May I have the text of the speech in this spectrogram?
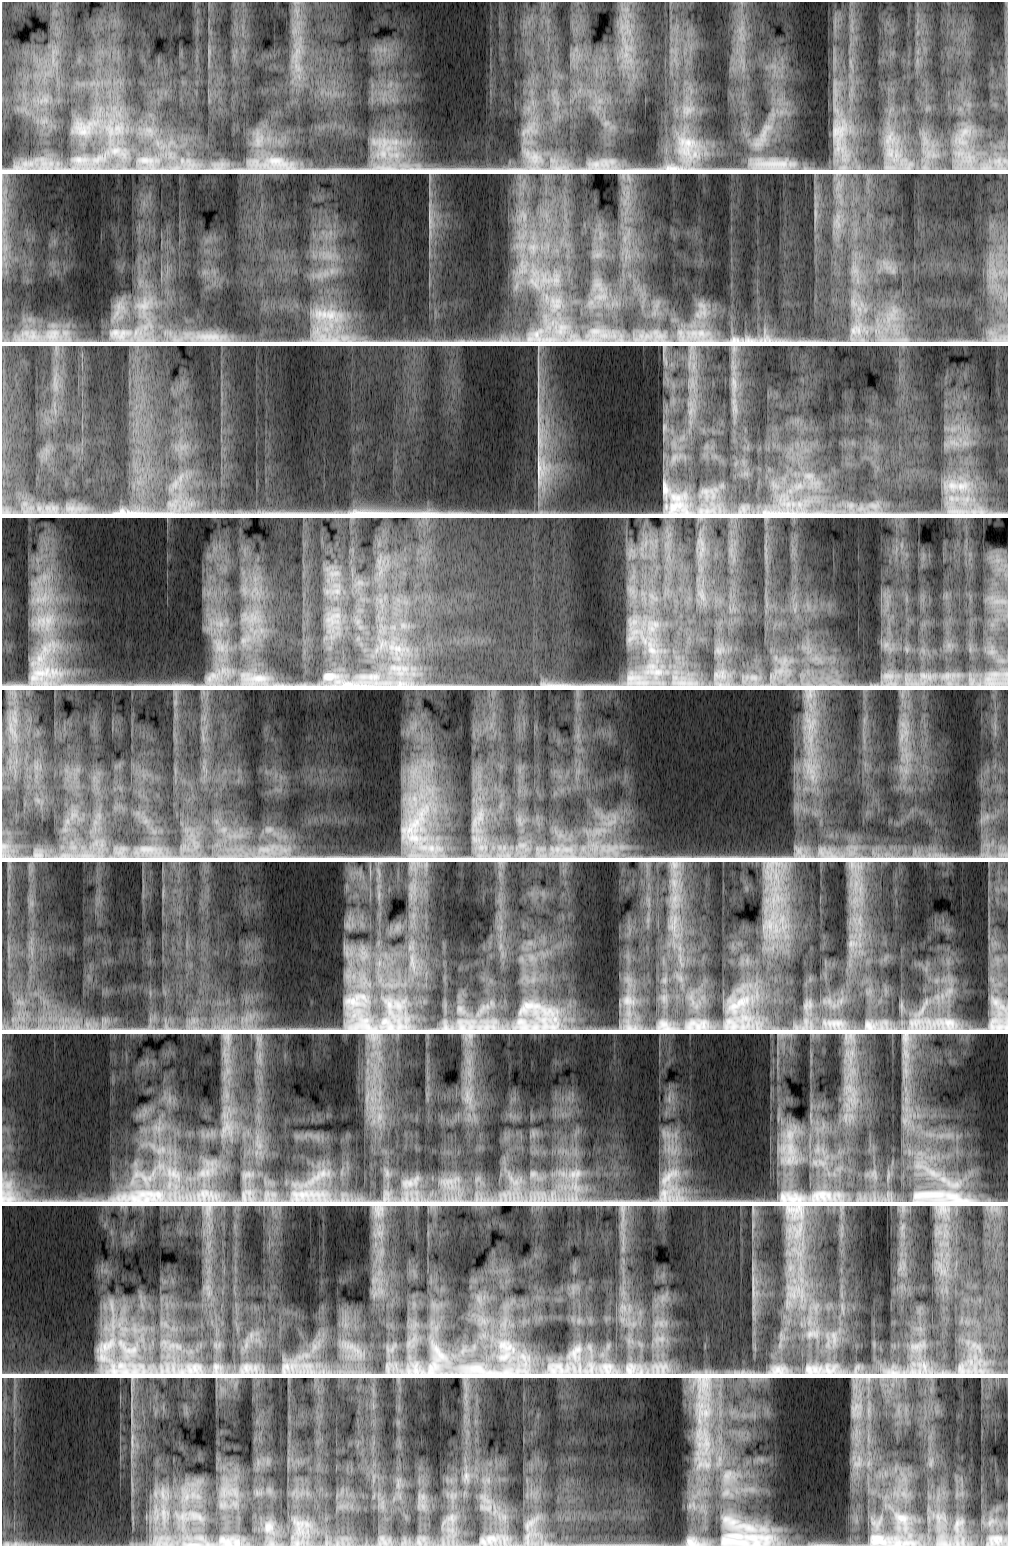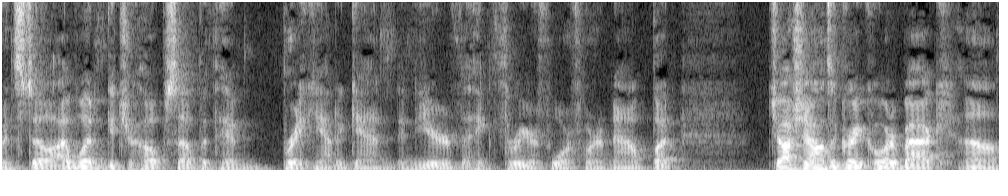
He is very accurate on those deep throws. Um, I think he is top three, actually probably top five most mobile quarterback in the league. Um, he has a great receiver corps, Stefon and Cole Beasley, but Cole's not on the team anymore. oh yeah, I'm an idiot. Um, but yeah, they they do have they have something special with Josh Allen, and if the if the Bills keep playing like they do, Josh Allen will. I I think that the Bills are a Super Bowl team this season. I think Josh Allen will be the, at the forefront of that. I have Josh number one as well. I have to disagree with Bryce about the receiving corps. They don't really have a very special corps. I mean, Stefon's awesome. We all know that. But Gabe Davis is number two. I don't even know who's their three and four right now. So they don't really have a whole lot of legitimate receivers besides Steph. And I know Gabe popped off in the AFC Championship game last year, but he's still still young, kind of unproven still. I wouldn't get your hopes up with him breaking out again in year I think three or four for him now. But Josh Allen's a great quarterback. Um,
